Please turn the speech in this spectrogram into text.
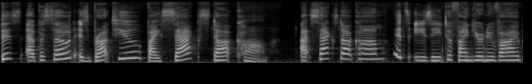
This episode is brought to you by Saks.com. At Saks.com, it's easy to find your new vibe.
